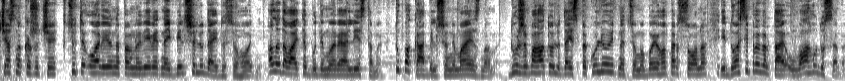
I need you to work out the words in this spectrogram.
Чесно кажучи, в цю теорію, напевно, вірять найбільше людей до сьогодні. Але давайте будемо реалістами. Тупака більше немає з нами. Дуже багато людей спекулюють на цьому, бо його персона і досі привертає увагу до себе.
